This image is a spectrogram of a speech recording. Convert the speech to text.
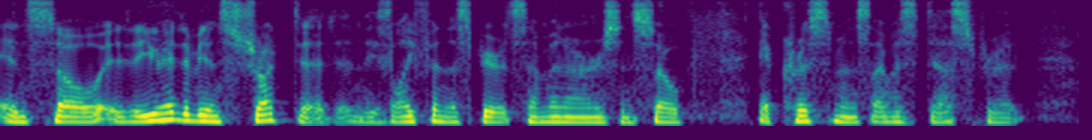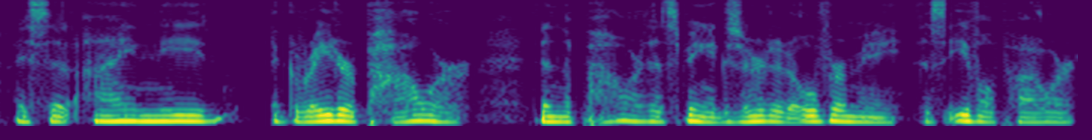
And so you had to be instructed in these Life in the Spirit seminars. And so at Christmas, I was desperate. I said, I need a greater power than the power that's being exerted over me, this evil power.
